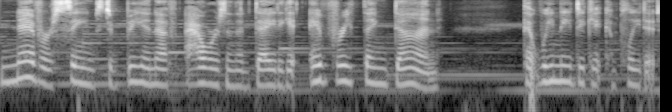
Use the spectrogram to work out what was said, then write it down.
never seems to be enough hours in the day to get everything done that we need to get completed.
